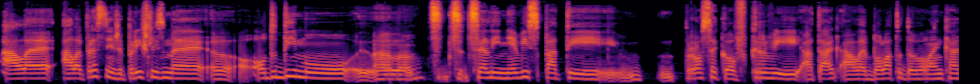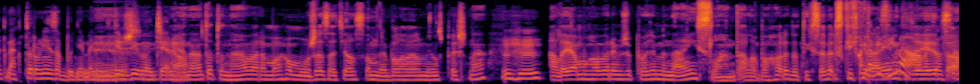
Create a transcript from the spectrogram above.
Ale, ale presne, že prišli sme e, od dymu, c- celý nevyspatý, proseko v krvi a tak, ale bola to dovolenka, na ktorú nezabudneme nikdy v živote. No. Ja na toto náhovára môjho muža zatiaľ som nebola veľmi úspešná. Mm-hmm. Ale ja mu hovorím, že pôjdeme na Island alebo hore do tých severských a krajín. Zima, kde ale je zasa.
